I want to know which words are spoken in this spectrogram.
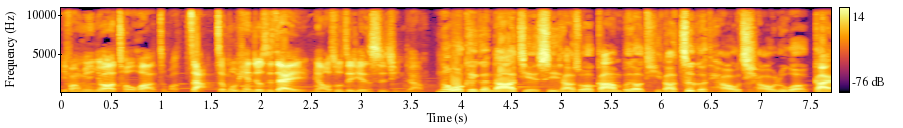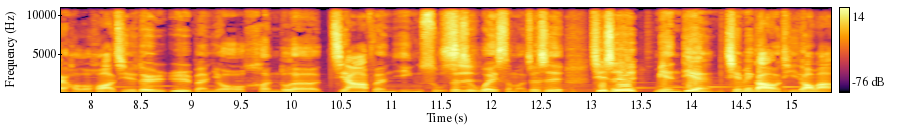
一方面又要筹划怎么炸，整部片就是在描述这件事情，这样。那我可以跟大家解释一下，说刚刚不是有提到这个条桥如果盖好的话，其实对于日本有很多的加分因素，这是为什么？就是其实缅甸前面刚刚有提到嘛。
